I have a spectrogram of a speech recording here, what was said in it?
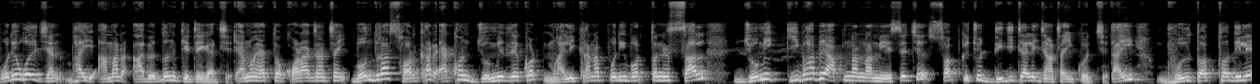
পরে বলছেন, ভাই, আমার আবেদন কেটে গেছে। কেন এত কড়া যাচাই? বন্ধুরা সরকার এখন জমির রেকর্ড মালিকানা পরিবর্তনের সাল, জমি কীভাবে আপনার নামে এসেছে সব কিছু ডিজিটালি যাচাই করছে। তাই ভুল তথ্য দিলে,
